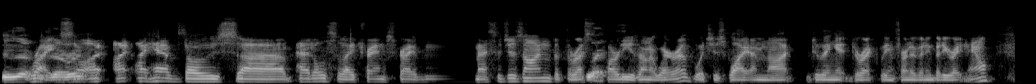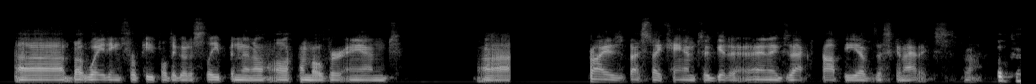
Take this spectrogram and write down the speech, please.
is that right? Is that right? So I, I, have those uh, petals that I transcribe messages on that the rest right. of the party is unaware of, which is why I'm not doing it directly in front of anybody right now, uh, but waiting for people to go to sleep, and then I'll, I'll come over and uh, try as best I can to get a, an exact copy of the schematics. So. Okay.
